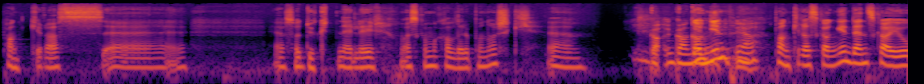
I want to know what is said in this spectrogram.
pankeras eh, altså dukten, eller hva skal man kalle det på norsk? Eh, Ga gangen. Gangen. Ja. Pankerasgangen den skal jo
